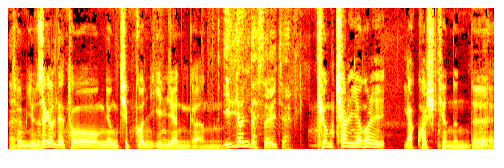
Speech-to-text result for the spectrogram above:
네. 지금 윤석열 대통령 집권 1년간 1년 됐어요, 이제. 경찰력을 약화시켰는데 네.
